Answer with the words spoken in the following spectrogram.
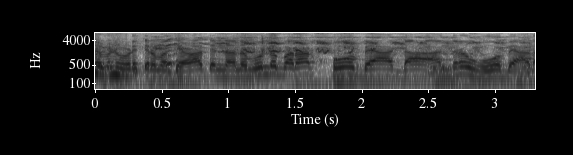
ನಮ್ಮನೆ ಹೊಡಿತೀನಿ ಮತ್ತೆ ಹೇಳತ್ತೀನಿ. ನನ್ನ ಮುಂದೆ ಬರಕ್ ಹೋ ಬ್ಯಾಡ ಅಂದ್ರೆ ಹೋ? ಬ್ಯಾಡ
